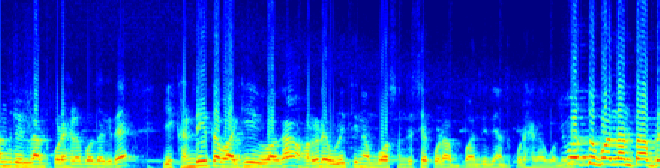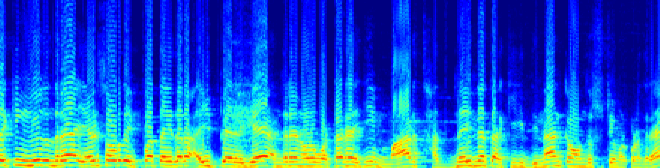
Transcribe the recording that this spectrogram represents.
ಅಂದ್ರೂ ಇಲ್ಲ ಅಂತ ಕೂಡ ಹೇಳ್ಬೋದಾಗಿದೆ. ಈ ಖಂಡಿತವಾಗಿ ಇವಾಗ ಹೊರಗಡೆ ಉಳಿತೀನಿ ಎಂಬುವ ಸಂದೇಶ ಕೂಡ ಬಂದಿದೆ ಅಂತ ಕೂಡ ಹೇಳಬಹುದು. ಇವತ್ತು ಬಂದಂತ ಬ್ರೇಕಿಂಗ್ ನ್ಯೂಸ್ ಅಂದ್ರೆ ಎರಡ್ ಸಾವಿರದ ಇಪ್ಪತ್ತೈದರ ಐ ಪಿ ಎಲ್ಗೆ ಅಂದ್ರೆ ನೋಡಿ, ಒಟ್ಟಾರೆಯಾಗಿ ಮಾರ್ಚ್ ಹದಿನೈದನೇ ತಾರೀಕಿಗೆ ದಿನಾಂಕ ಒಂದು ಸೃಷ್ಟಿ ಮಾಡ್ಕೊಂಡಿದ್ರೆ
